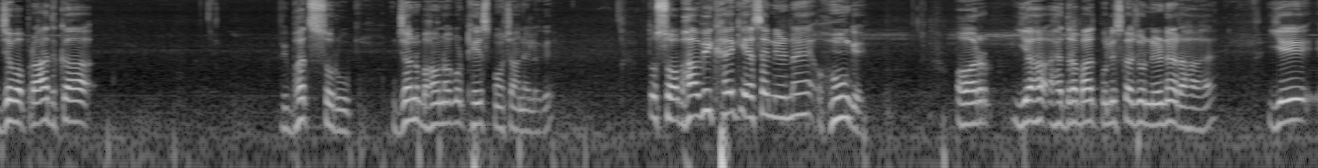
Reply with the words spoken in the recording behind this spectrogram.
जब अपराध का विभत्स स्वरूप जन भावना को ठेस पहुँचाने लगे तो स्वाभाविक है कि ऐसे निर्णय होंगे। और यह हैदराबाद पुलिस का जो निर्णय रहा है, ये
